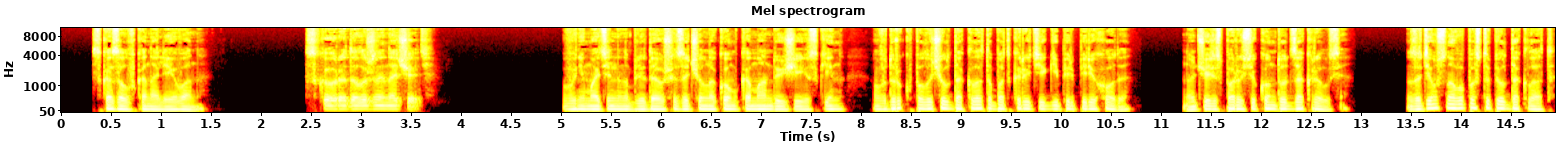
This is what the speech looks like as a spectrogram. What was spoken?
— сказал в канале Иван. «Скоро должны начать». Внимательно наблюдавший за челноком командующий Искин вдруг получил доклад об открытии гиперперехода, но через пару секунд тот закрылся. Затем снова поступил доклад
